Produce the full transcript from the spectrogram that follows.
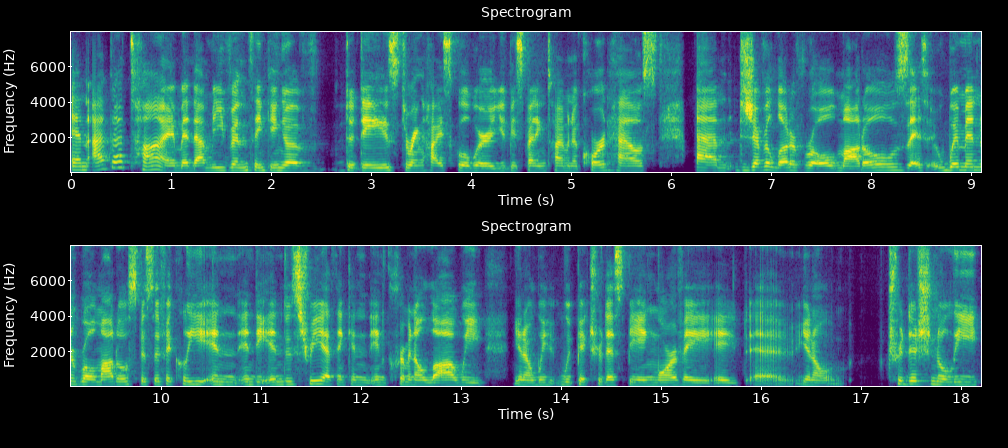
And at that time, and I'm even thinking of the days during high school where you'd be spending time in a courthouse. Um, did you have a lot of role models, women role models specifically in in the industry? I think in, in criminal law, we you know we we picture this being more of a, a uh, you know traditionally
